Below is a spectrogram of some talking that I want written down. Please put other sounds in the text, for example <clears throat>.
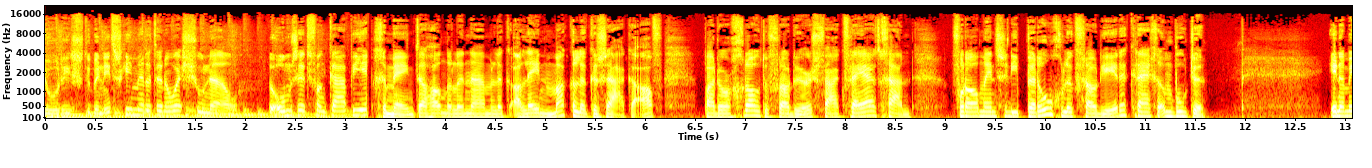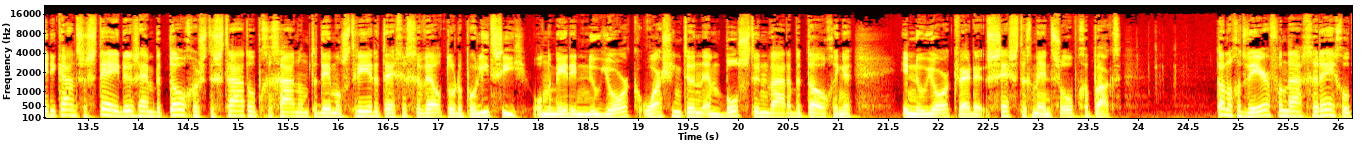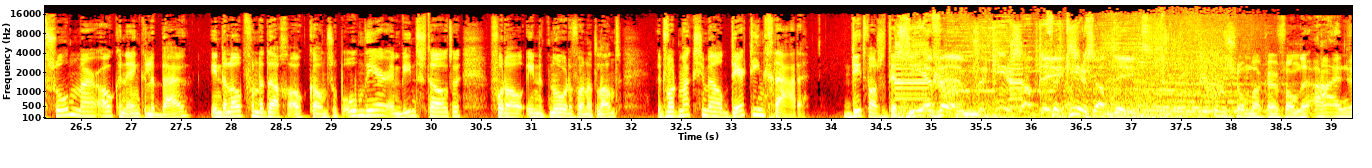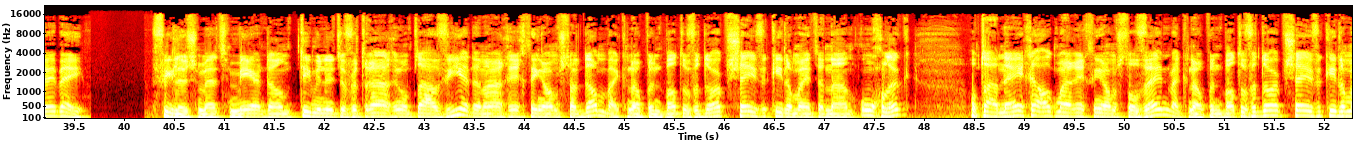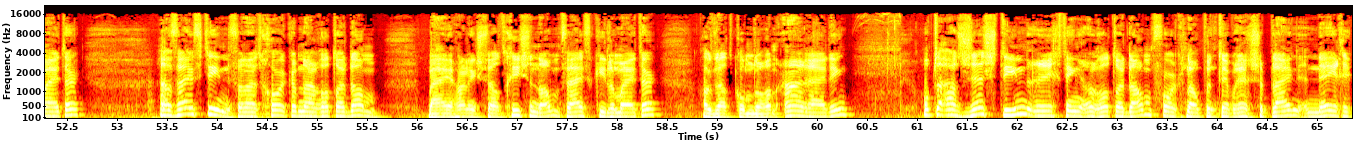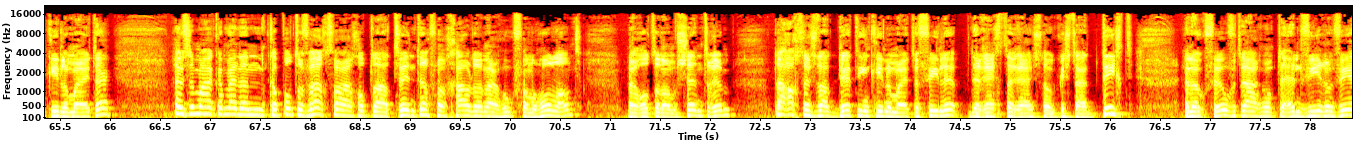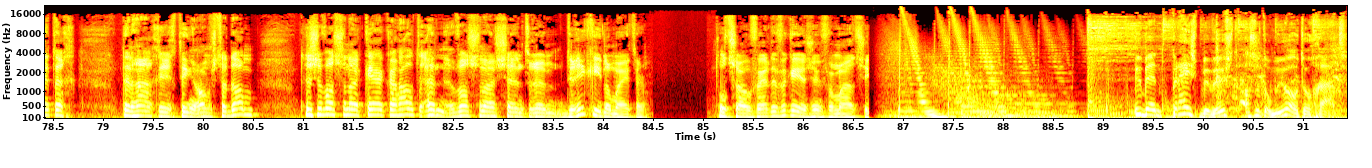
Juri Stubenitski met het NOS-journaal. De omzet van KPN gemeenten handelen namelijk alleen makkelijke zaken af... waardoor grote fraudeurs vaak vrijuit gaan. Vooral mensen die per ongeluk frauderen krijgen een boete. In Amerikaanse steden zijn betogers de straat opgegaan om te demonstreren tegen geweld door de politie. Onder meer in New York, Washington en Boston waren betogingen. In New York werden 60 mensen opgepakt. Dan nog het weer. Vandaag geregeld zon, maar ook een enkele bui. In de loop van de dag ook kans op onweer en windstoten. Vooral in het noorden van het land. Het wordt maximaal 13 graden. Dit was het... ZFM. Verkeersupdate. Verkeersupdate. De Sjombakker van de ANWB. Files met meer dan 10 minuten vertraging op de A4. Daarna richting Amsterdam bij knooppunt Battenverdorp. 7 kilometer na een ongeluk. Op de A9 ook maar richting Amstelveen bij knooppunt Battenverdorp. 7 kilometer. A15 vanuit Gorkum naar Rotterdam. Bij Harningsveld-Giessendam 5 kilometer. Ook dat komt door een aanrijding. Op de A16 richting Rotterdam voor knooppunt Terbrechtseplein 9 kilometer. Heeft te maken met een kapotte vrachtwagen op de A20 van Gouda naar Hoek van Holland bij Rotterdam Centrum. Daarachter staat 13 kilometer file. De rechte rijstrook is daar dicht. En ook veel vertraging op de N44. Den Haag richting Amsterdam. Tussen Wassenaar Kerkenhout en Wassenaar Centrum 3 kilometer. Tot zover de verkeersinformatie. U bent prijsbewust als het om uw auto gaat.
